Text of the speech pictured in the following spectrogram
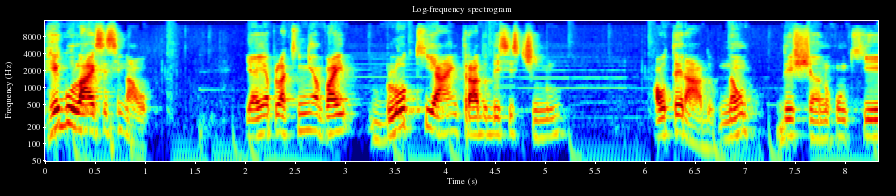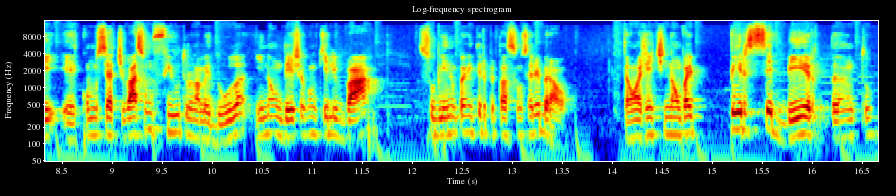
regular esse sinal. E aí a plaquinha vai bloquear a entrada desse estímulo alterado, não deixando com que, é como se ativasse um filtro na medula e não deixa com que ele vá subindo para a interpretação cerebral. Então a gente não vai perceber tanto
